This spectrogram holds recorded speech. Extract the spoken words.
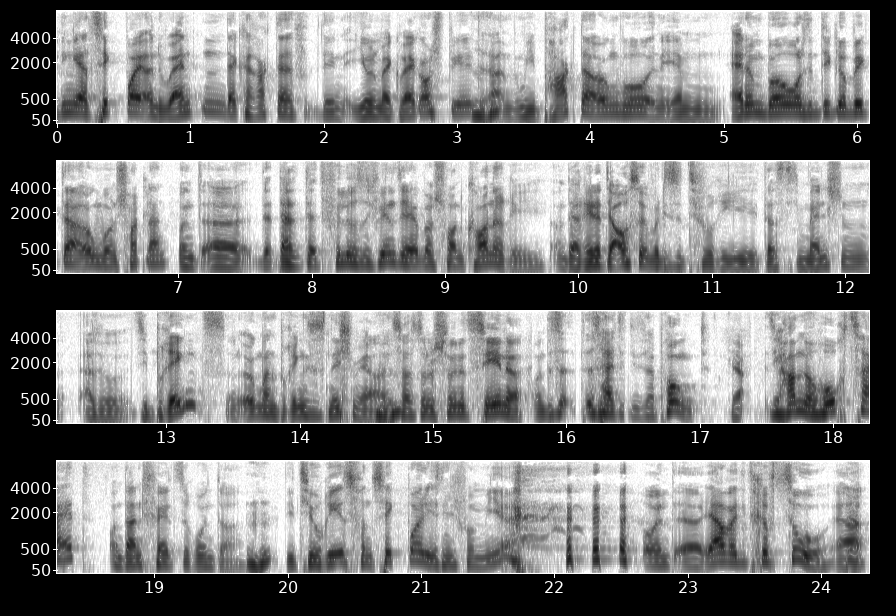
liegen ja Sick Boy und Renton, der Charakter, den Ewan McGregor spielt, Mhm. äh, irgendwie parkt da irgendwo in ihrem Edinburgh sind die, glaube ich, da irgendwo in Schottland. Und äh, da, da, philosophieren sie ja über Sean Connery. Und der redet ja auch so über diese Theorie, dass die Menschen, also sie bringt's und irgendwann bringen sie es nicht mehr. Und das ist halt so eine schöne Szene. Und das, das ist halt dieser Punkt. Mhm. Ja. Mhm. Sie haben eine Hochzeit und dann fällt sie runter. Die Theorie ist von Sick Boy, die ist nicht von mir. und äh, ja, aber die trifft zu. Ja. Ja.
